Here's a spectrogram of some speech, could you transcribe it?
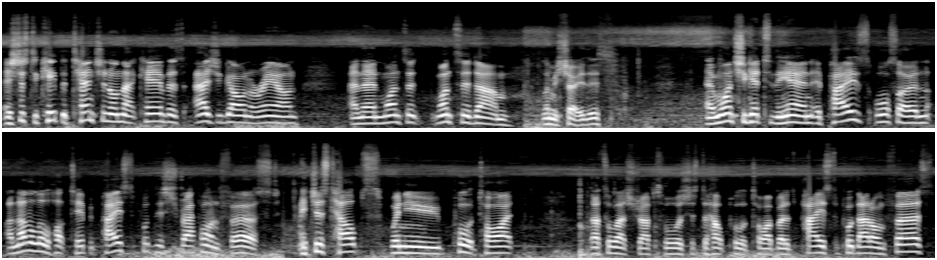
it's just to keep the tension on that canvas as you're going around. And then once it, once it, um, let me show you this. And once you get to the end, it pays also, another little hot tip, it pays to put this strap on first. It just helps when you pull it tight. That's all that strap's for, is just to help pull it tight. But it pays to put that on first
